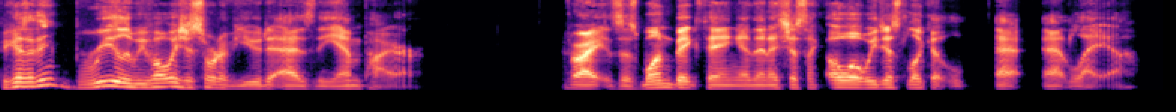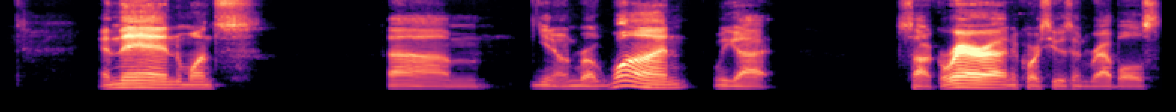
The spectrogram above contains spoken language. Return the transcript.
because I think really we've always just sort of viewed it as the empire. Right? It's this one big thing and then it's just like, oh well, we just look at at, at Leia. And then once um you know, in Rogue One, we got Saw Gerrera, and of course he was in Rebels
